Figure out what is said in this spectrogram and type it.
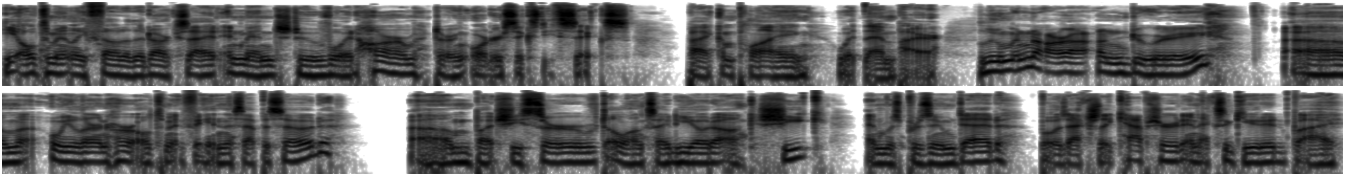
He ultimately fell to the dark side and managed to avoid harm during Order 66 by complying with the Empire. Luminara Unduli, um, we learn her ultimate fate in this episode, um, but she served alongside Yoda on Kashyyyk and was presumed dead, but was actually captured and executed by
